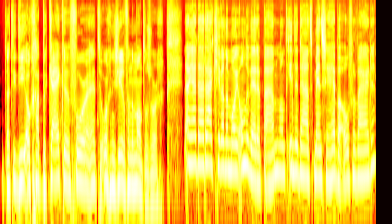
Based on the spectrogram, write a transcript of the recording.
Dat hij die ook gaat bekijken voor het organiseren van de mantelzorg. Nou ja, daar raak je wel een mooi onderwerp aan. Want inderdaad, mensen hebben overwaarde.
